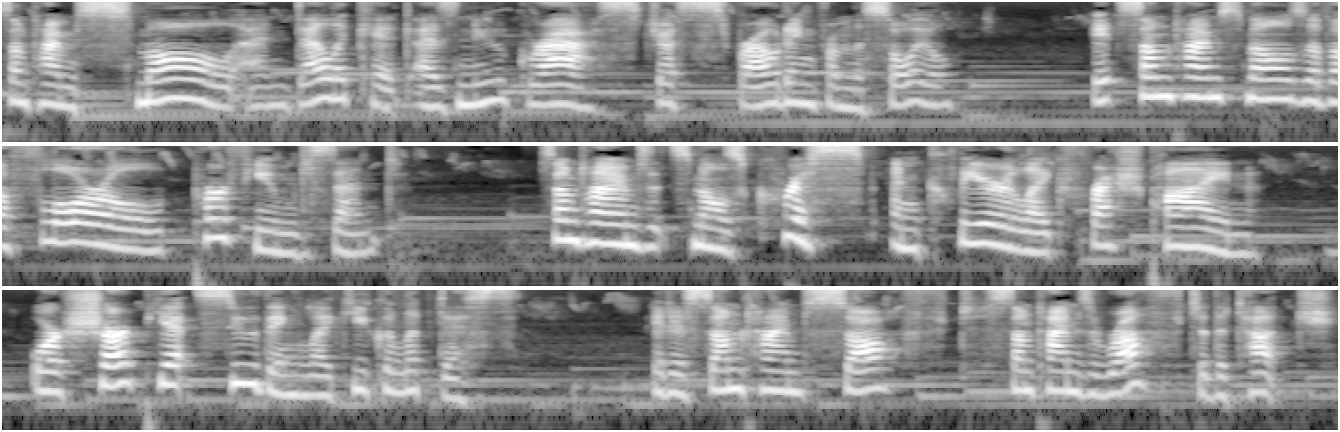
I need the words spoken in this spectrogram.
sometimes small and delicate as new grass just sprouting from the soil. It sometimes smells of a floral, perfumed scent. Sometimes it smells crisp and clear like fresh pine, or sharp yet soothing like eucalyptus. It is sometimes soft, sometimes rough to the touch.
